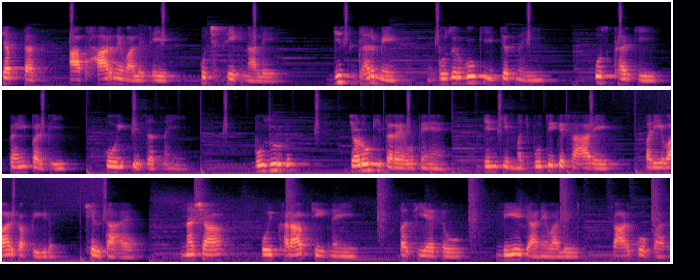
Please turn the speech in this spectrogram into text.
जब तक आप हारने वाले से कुछ सीख ना ले। जिस घर में बुज़ुर्गों की इज़्ज़त नहीं, उस घर की कहीं पर भी कोई इज़्ज़त नहीं। बुज़ुर्ग जड़ों की तरह होते हैं, जिनकी मजबूती के सहारे परिवार का पेड़ खिलता है। नशा कोई खराब चीज़ नहीं, बस यह तो लिए जाने वाले कारकों पर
